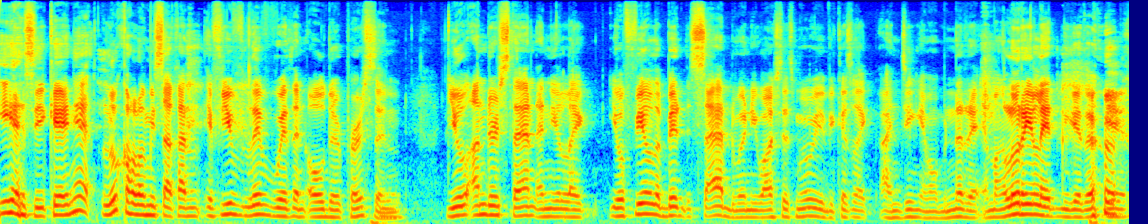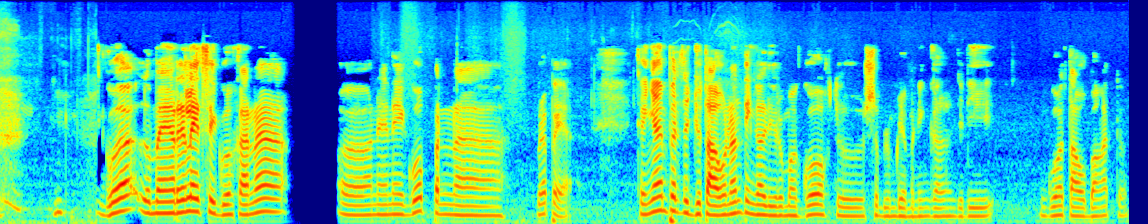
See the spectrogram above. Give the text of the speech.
iya sih, kayaknya lu kalau misalkan if you live with an older person, you'll understand and you like you'll feel a bit sad when you watch this movie because like anjing emang bener ya, emang lu relate gitu. Iya. gue lumayan relate sih gue karena eh, nenek gue pernah berapa ya kayaknya hampir tujuh tahunan tinggal di rumah gue waktu sebelum dia meninggal. Jadi gue tahu banget tuh.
